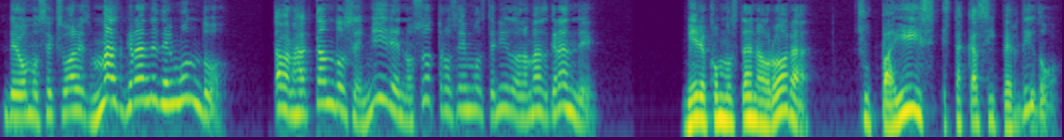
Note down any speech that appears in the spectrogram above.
de homosexuales más grande del mundo. Estaban jactándose, mire, nosotros hemos tenido la más grande. Mire cómo está en Aurora. Su país está casi perdido.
